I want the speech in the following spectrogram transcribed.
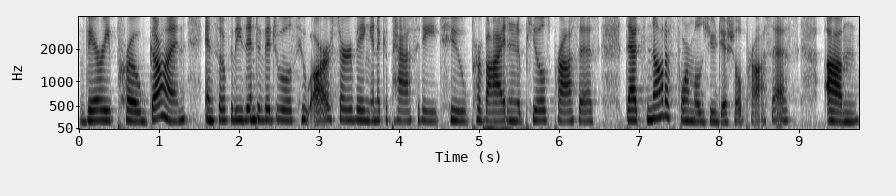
very pro gun, and so for these individuals who are serving in a capacity to provide an appeals process that's not a formal judicial process. Um,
